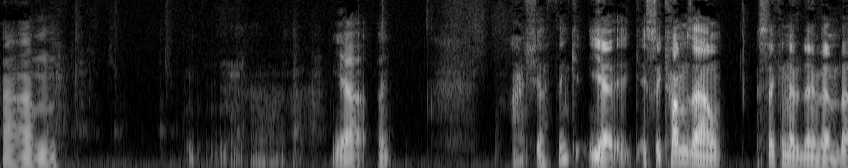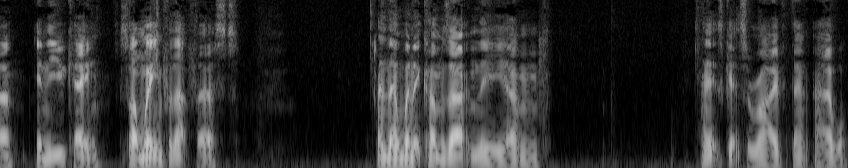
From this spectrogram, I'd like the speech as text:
Um, yeah, actually, I think yeah. It, so it comes out second of November in the UK. So I'm waiting for that first, and then when it comes out in the um, and it gets arrived, then uh, well,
